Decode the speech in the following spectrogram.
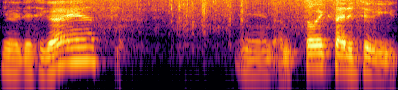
Here it is, you guys. And I'm so excited to eat.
